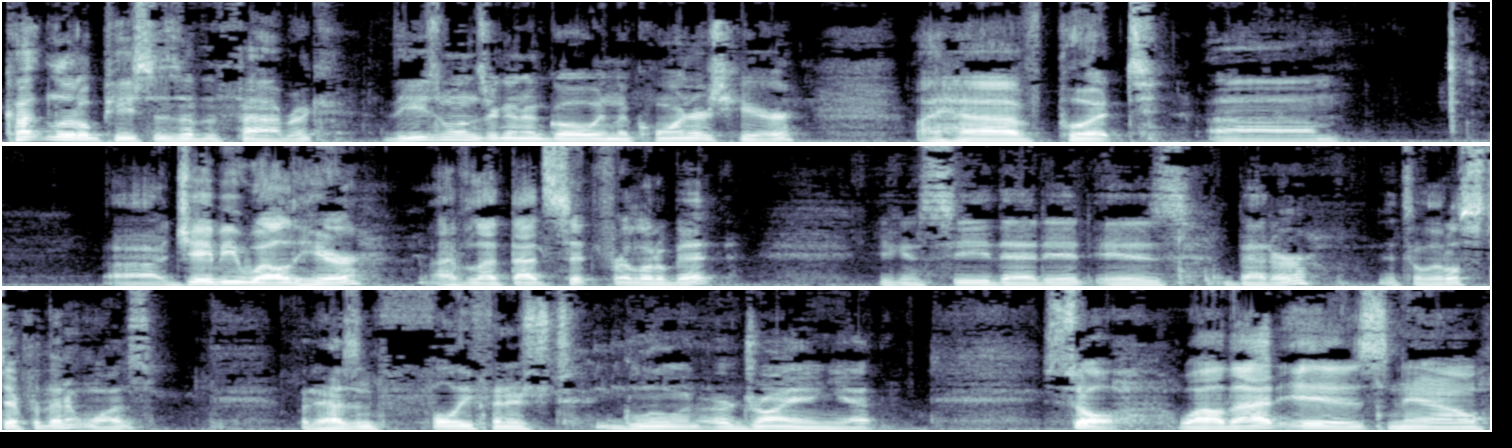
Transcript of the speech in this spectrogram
cut little pieces of the fabric. These ones are gonna go in the corners here. I have put um, uh, JB Weld here. I've let that sit for a little bit. You can see that it is better. It's a little stiffer than it was, but it hasn't fully finished gluing or drying yet. So while that is now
